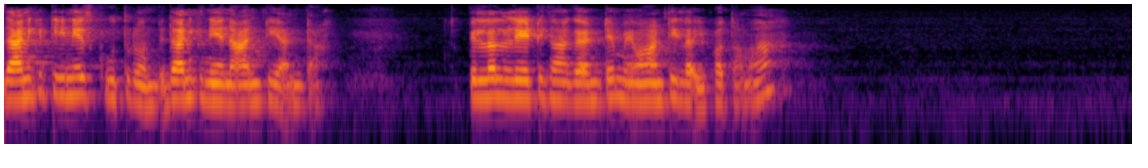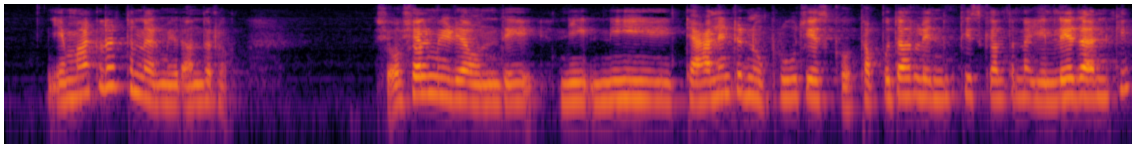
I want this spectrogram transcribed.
దానికి టీనేజ్ కూతురు ఉంది. దానికి నేను ఆంటీ అంట. పిల్లలు లేటుగా అంటే మేము ఆంటీలు అయిపోతామా? ఏం మాట్లాడుతున్నారు మీరు అందరూ సోషల్ మీడియా ఉంది. నీ నీ టాలెంట్ నువ్వు ప్రూవ్ చేసుకో. తప్పుదారులు ఎందుకు తీసుకెళ్తున్నా వెళ్ళేదానికి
